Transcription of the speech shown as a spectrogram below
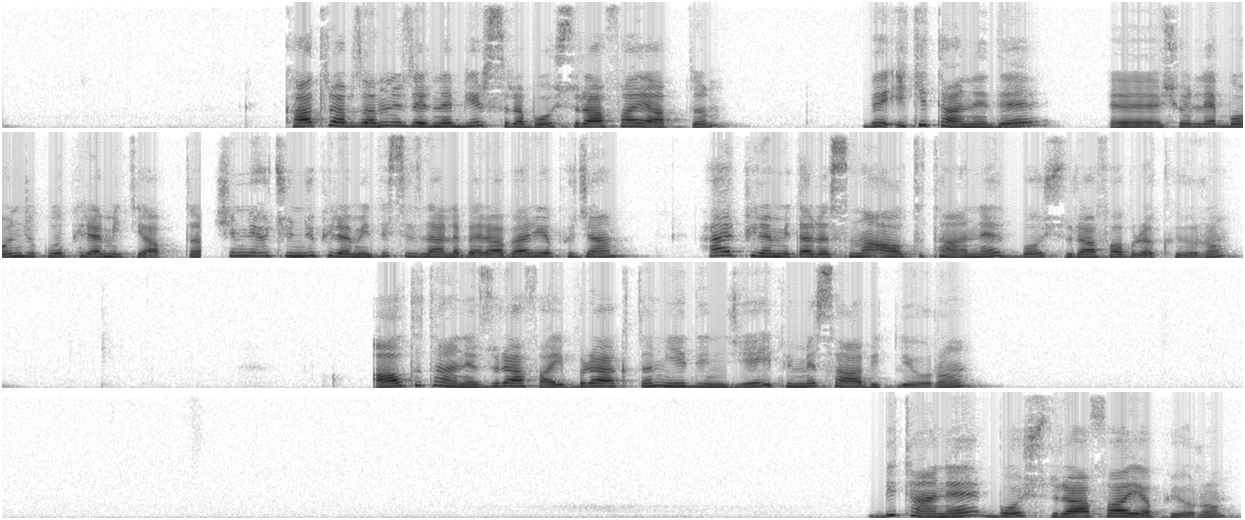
K trabzanın üzerine bir sıra boş zürafa yaptım. Ve iki tane de e, şöyle boncuklu piramit yaptım. Şimdi üçüncü piramidi sizlerle beraber yapacağım. Her piramit arasına 6 tane boş zürafa bırakıyorum. 6 tane zürafayı bıraktım. 7.ye ipimi sabitliyorum. Bir tane boş zürafa yapıyorum.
